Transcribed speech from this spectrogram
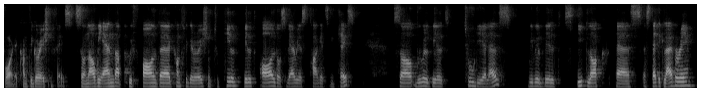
for the configuration phase. So now we end up with all the configuration to build, build all those various targets in place. So we will build two DLLs. We will build spdlog as a static library.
